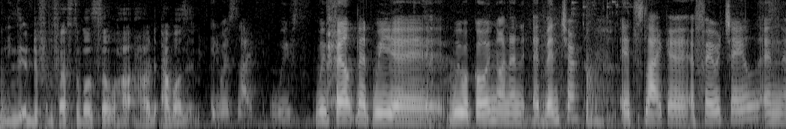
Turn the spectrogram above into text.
and the different festivals. So how, how, how was it? It was like we we felt that we uh, we were going on an adventure. It's like a, a fairy tale, and uh,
